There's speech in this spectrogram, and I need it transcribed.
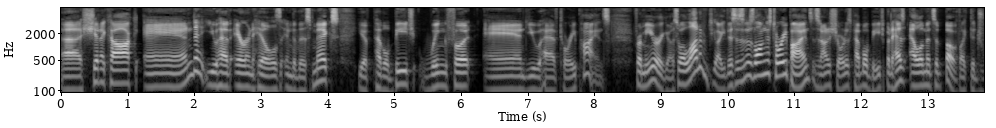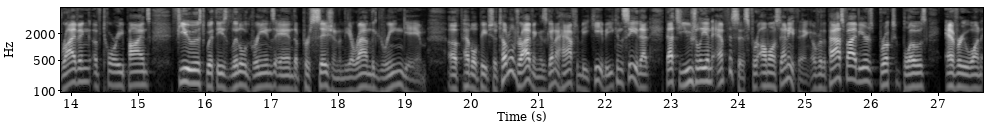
uh, Shinnecock, and you have Erin Hills into this mix. You have Pebble Beach, Winged Foot, and you have Torrey Pines from a year ago. So a lot of like this isn't as long as Torrey Pines. It's not as short as Pebble Beach, but it has elements of both, like the driving of Torrey Pines fused with these little greens and the precision and the around the green game of Pebble Beach. So total driving is going to have to be key, but you can see that that's usually an emphasis for almost anything. Over the past 5 years, Brooks blows everyone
